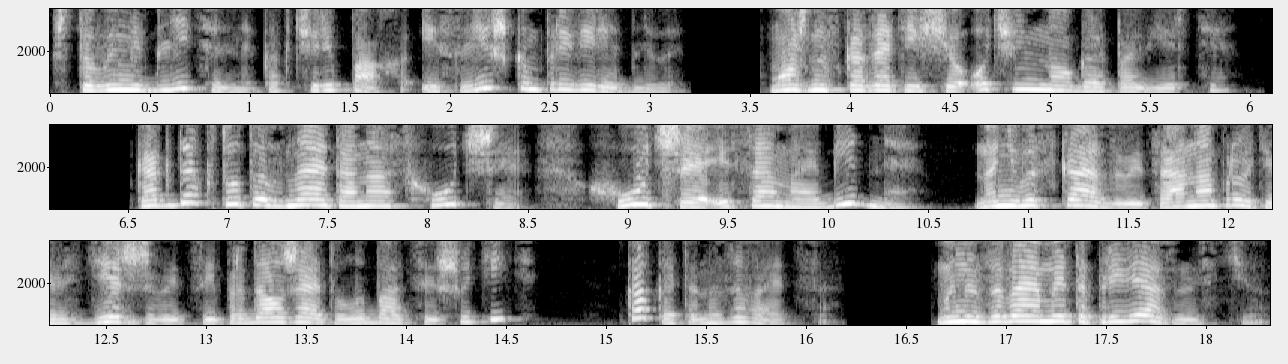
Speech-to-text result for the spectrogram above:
что вы медлительны, как черепаха, и слишком привередливы. Можно сказать еще очень многое, поверьте. Когда кто-то знает о нас худшее, худшее и самое обидное, но не высказывается, а напротив сдерживается и продолжает улыбаться и шутить, как это называется? Мы называем это привязанностью.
